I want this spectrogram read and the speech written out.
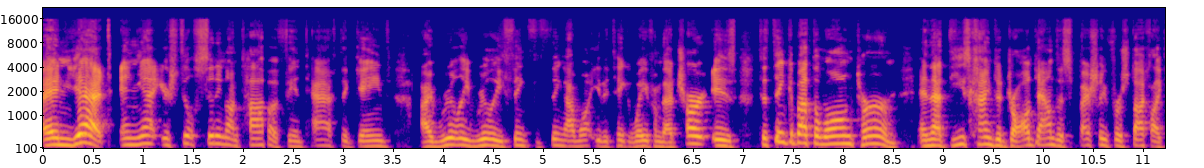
And yet and yet you're still sitting on top of fantastic gains. I really really think the thing i want you to take away from that chart is to think about the long term and that these kinds of drawdowns especially for stock like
